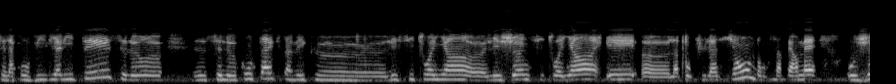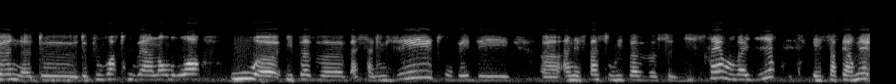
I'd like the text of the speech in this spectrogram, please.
c'est la convivialité, c'est le, le contact avec euh, les citoyens, euh, les jeunes citoyens et euh, la population. Donc ça permet aux jeunes de, de pouvoir trouver un endroit où ils peuvent bah, s'amuser, trouver des, un espace où ils peuvent se distraire, on va dire. Et ça permet,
